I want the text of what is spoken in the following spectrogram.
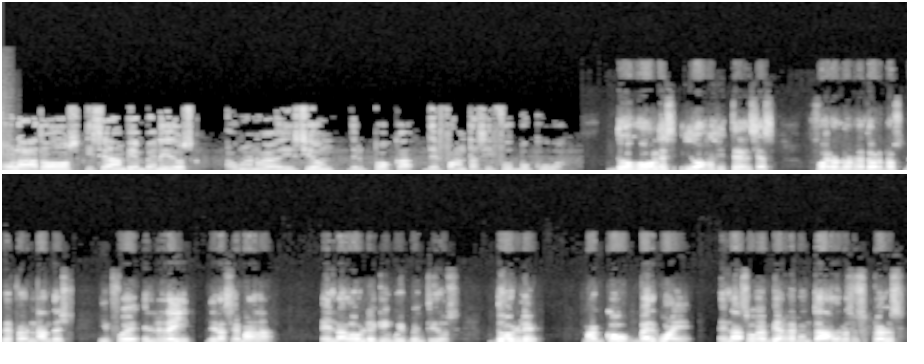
Hola a todos y sean bienvenidos a una nueva edición del podcast de Fantasy Football Cuba. Dos goles y dos asistencias fueron los retornos de Fernández y fue el rey de la semana en la doble King Week 22. Doble marcó Bergwijn en la soberbia remontada de los Spurs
